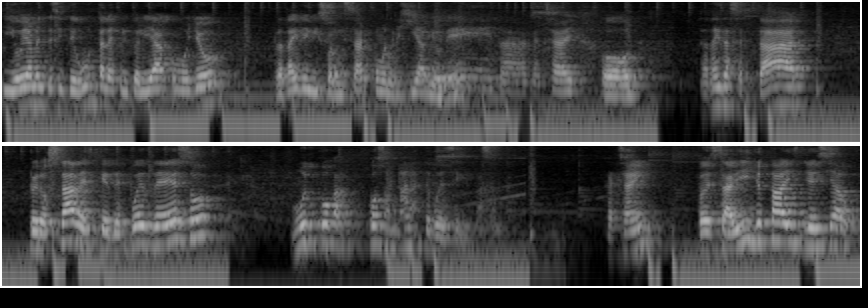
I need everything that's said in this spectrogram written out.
y obviamente si te gusta la espiritualidad como yo, tratáis de visualizar como energía violeta, ¿cachai? O tratáis de aceptar, pero sabes que después de eso, muy pocas cosas malas te pueden seguir pasando. ¿Cachai? Entonces yo estaba yo decía,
